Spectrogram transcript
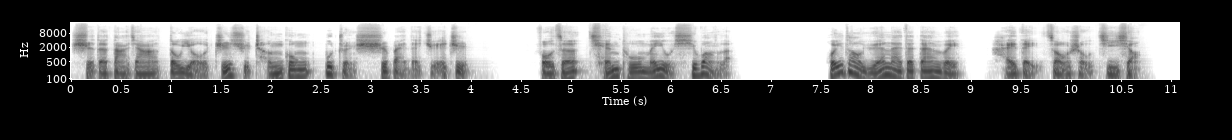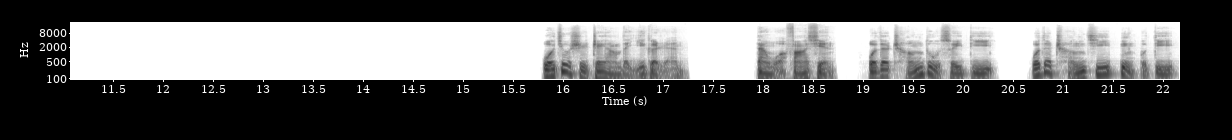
使得大家都有只许成功不准失败的觉志，否则前途没有希望了。回到原来的单位，还得遭受讥笑。我就是这样的一个人，但我发现我的程度虽低，我的成绩并不低，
